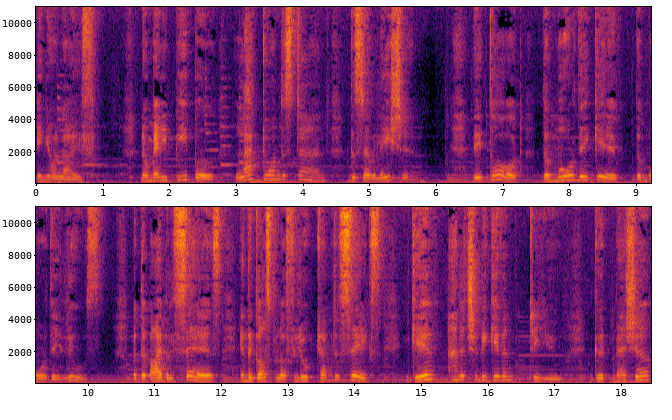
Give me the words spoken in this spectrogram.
in your life. Now, many people lack to understand this revelation. They thought the more they give, the more they lose. But the Bible says in the Gospel of Luke, chapter 6 Give, and it shall be given to you. Good measure,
